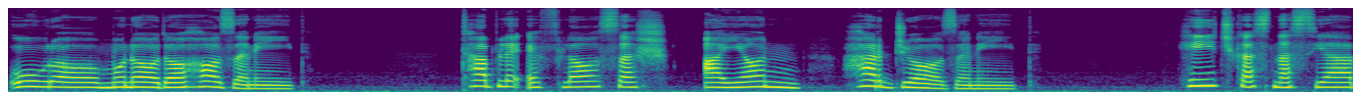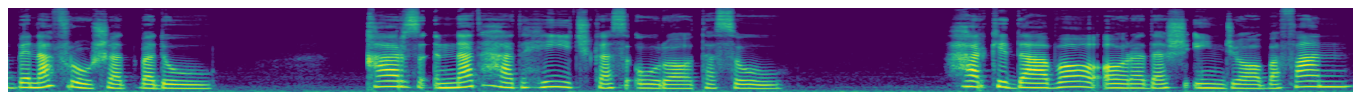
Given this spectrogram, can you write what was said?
او را مناداها زنید. تبل افلاسش عیان هر جا زنید. هیچ کس نسیه به نفروشد بدو. قرض ندهد هیچ کس او را تسو. هر که دعوا آردش اینجا بفن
